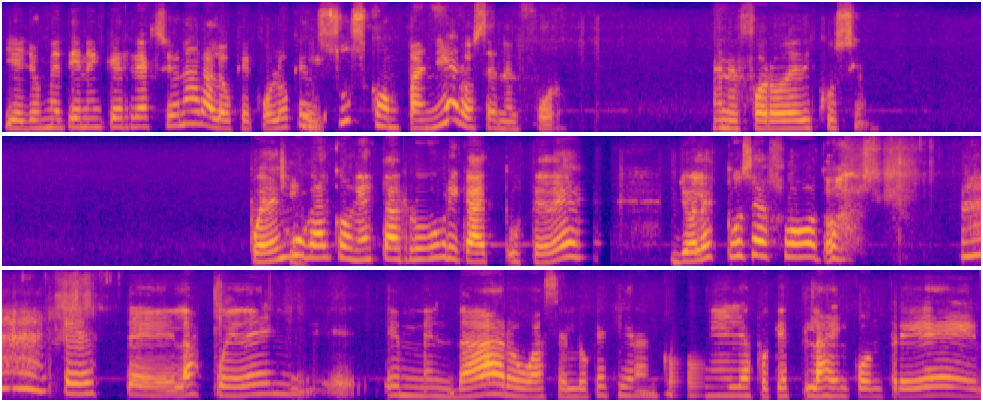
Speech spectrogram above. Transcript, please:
Y ellos me tienen que reaccionar a lo que coloquen sus compañeros en el foro, en el foro de discusión. Pueden jugar con esta rúbrica. Ustedes, yo les puse fotos, este, las pueden eh, enmendar o hacer lo que quieran con ellas, porque las encontré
